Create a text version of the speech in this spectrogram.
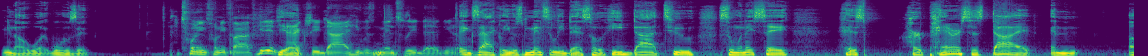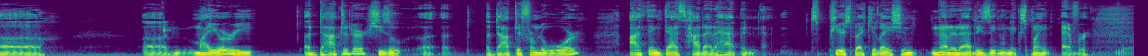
You know, what what was it? 2025. He didn't Yeah. actually die. He was mentally dead, you know. Exactly. He was mentally dead. So he died too. So when they say his her parents has died and uh uh Mayuri adopted her, she's a, a, a- adopted from the war. I think that's how that happened. Pure speculation. None of that is even explained ever. Yeah.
